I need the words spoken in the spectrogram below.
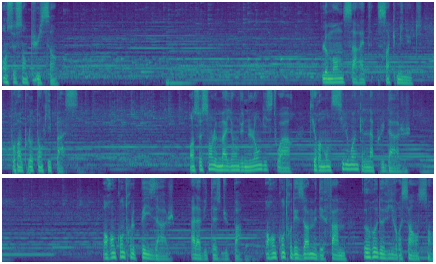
On se sent puissant. Le monde s'arrête cinq minutes pour un peloton qui passe. On se sent le maillon d'une longue histoire qui remonte si loin qu'elle n'a plus d'âge. On rencontre le paysage à la vitesse du pas. On rencontre des hommes et des femmes heureux de vivre ça ensemble.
